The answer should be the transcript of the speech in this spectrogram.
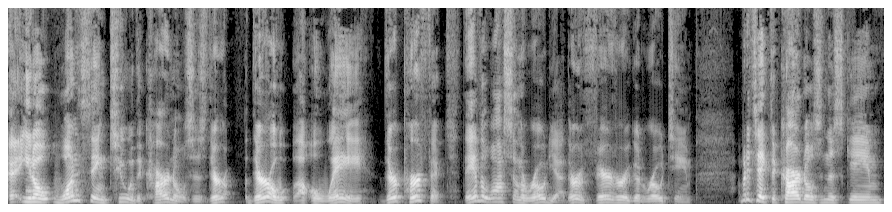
Eh, you know, one thing, too, with the Cardinals is they're, they're away. They're perfect. They haven't lost on the road yet. They're a very, very good road team. I'm going to take the Cardinals in this game.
